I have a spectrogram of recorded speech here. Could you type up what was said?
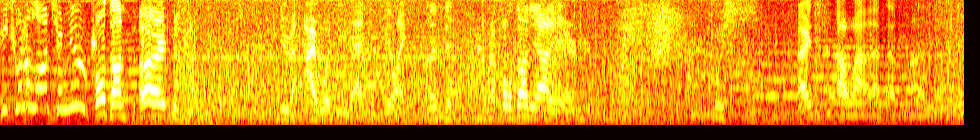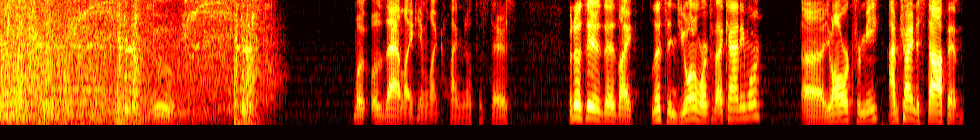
He's gonna launch a nuke. Bolt on. All right. Dude, I would do that. Just be like, listen, I'm gonna bolt on you out of here. Whoosh. All right. Oh wow, that, that's that's fast. Ooh. What, what was that like? Him like climbing up the stairs? But no, seriously, it's like, listen, do you want to work for that guy anymore? Uh, you want to work for me? I'm trying to stop him.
